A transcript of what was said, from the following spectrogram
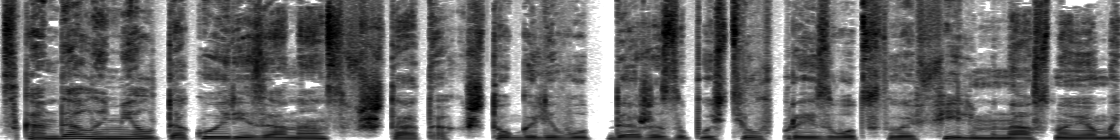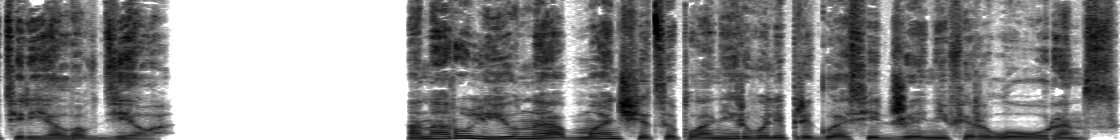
Скандал имел такой резонанс в Штатах, что Голливуд даже запустил в производство фильм на основе материалов дела. А на роль юной обманщицы планировали пригласить Дженнифер Лоуренс.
